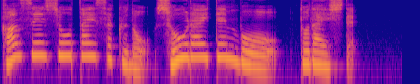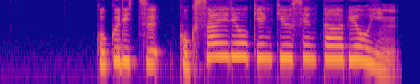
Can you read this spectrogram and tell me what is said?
感染症対策の将来展望と題して、国立国際医療研究センター病院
